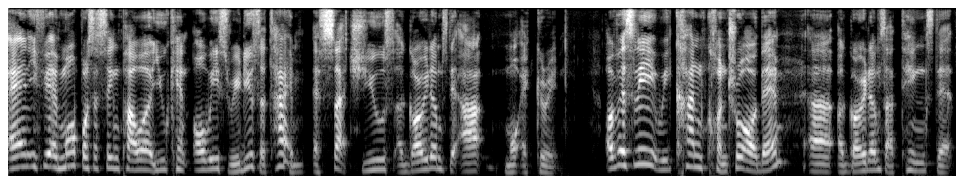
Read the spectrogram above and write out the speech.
And if you have more processing power, you can always reduce the time. As such, use algorithms that are more accurate. Obviously, we can't control them. Uh, algorithms are things that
